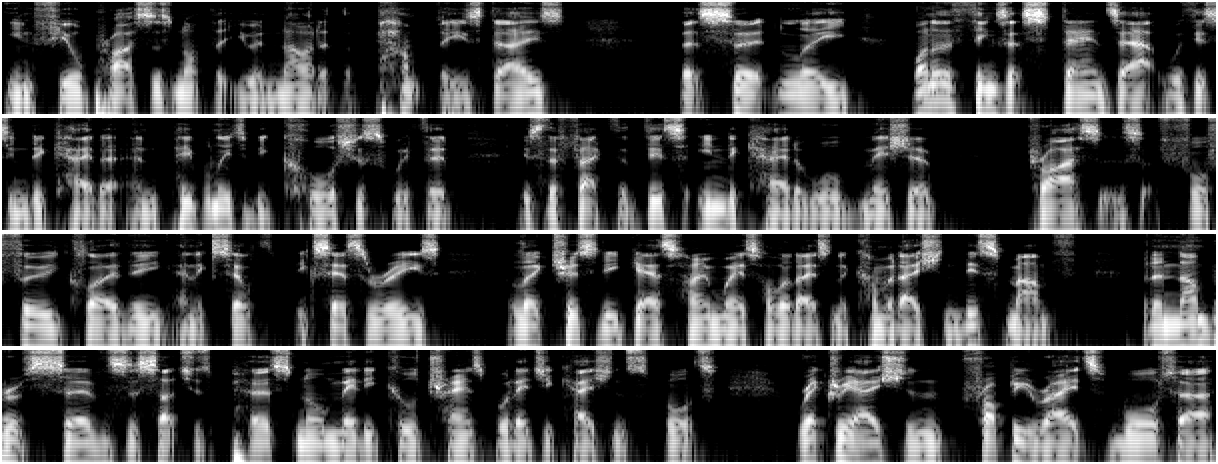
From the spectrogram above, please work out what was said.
in fuel prices. Not that you would know it at the pump these days, but certainly one of the things that stands out with this indicator, and people need to be cautious with it, is the fact that this indicator will measure prices for food, clothing, and accessories, electricity, gas, homewares, holidays, and accommodation this month. But a number of services such as personal, medical, transport, education, sports, recreation, property rates, water,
